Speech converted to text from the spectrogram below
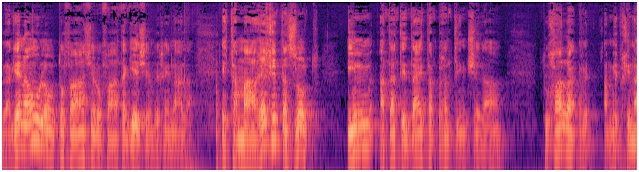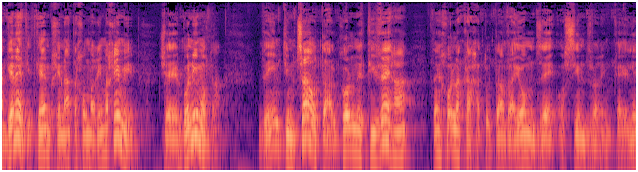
והגן ההוא לתופעה של הופעת הגשם וכן הלאה. את המערכת הזאת, אם אתה תדע את הפרטים שלה, תוכל, מבחינה גנטית, כן? מבחינת החומרים הכימיים שבונים אותה, ואם תמצא אותה על כל נתיביה, אתה יכול לקחת אותה, והיום זה עושים דברים כאלה,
